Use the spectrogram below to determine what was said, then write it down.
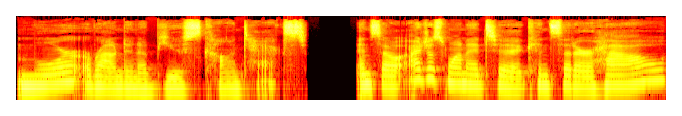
more around an abuse context. And so I just wanted to consider how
